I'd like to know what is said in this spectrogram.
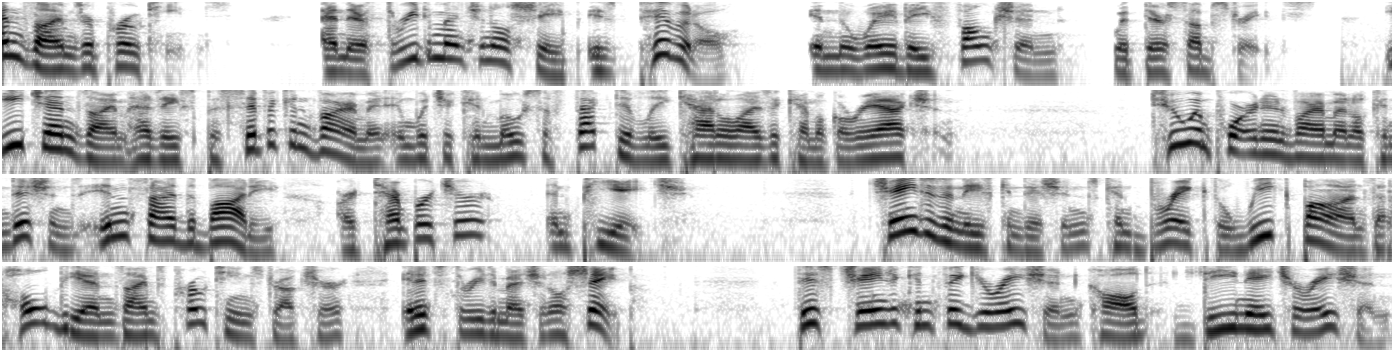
Enzymes are proteins, and their three-dimensional shape is pivotal in the way they function with their substrates. Each enzyme has a specific environment in which it can most effectively catalyze a chemical reaction. Two important environmental conditions inside the body are temperature and pH. Changes in these conditions can break the weak bonds that hold the enzyme's protein structure in its three-dimensional shape. This change in configuration, called denaturation,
